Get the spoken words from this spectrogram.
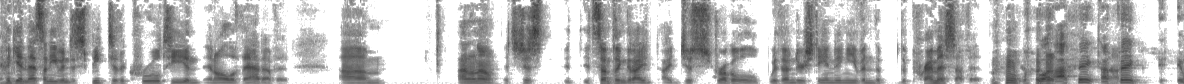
And again that's not even to speak to the cruelty and, and all of that of it. Um, i don't know. It's just it, it's something that i i just struggle with understanding even the the premise of it well i think i think it, it,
